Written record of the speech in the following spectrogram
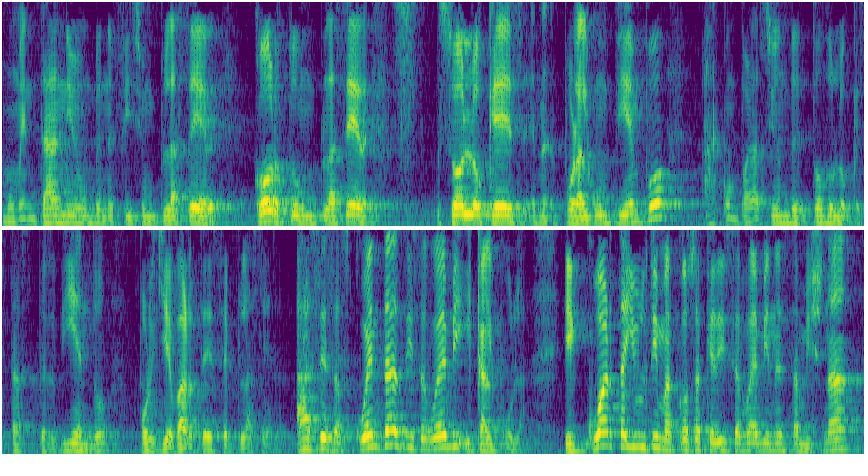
momentáneo, un beneficio, un placer corto, un placer solo que es por algún tiempo, a comparación de todo lo que estás perdiendo por llevarte ese placer. Haz esas cuentas, dice Rebi, y calcula. Y cuarta y última cosa que dice Rebi en esta Mishnah,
